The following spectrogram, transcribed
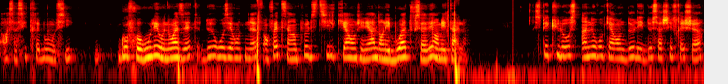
Ah, ça c'est très bon aussi. Gaufre roulé aux noisettes, 2,09€. En fait, c'est un peu le style qu'il y a en général dans les boîtes, vous savez, en métal. Spéculoos, 1,42€, les deux sachets fraîcheur.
